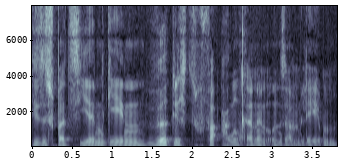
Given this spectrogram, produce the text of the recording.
dieses Spazierengehen wirklich zu verankern in unserem Leben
